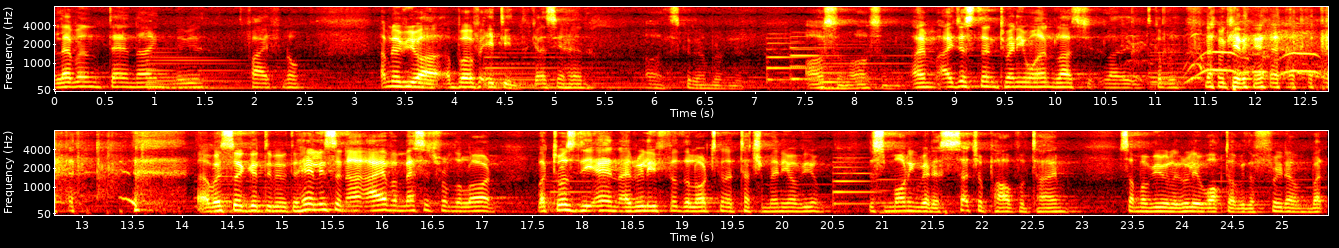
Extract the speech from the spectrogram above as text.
11, 10, 9, maybe 5? No. How many of you are above 18? Can I see your hand? Oh, that's good number of you. Awesome, awesome. I'm I just turned 21 last couple. No, I'm kidding. uh, but so good to be with you. Hey, listen, I, I have a message from the Lord, but towards the end, I really feel the Lord's going to touch many of you. This morning we had such a powerful time. Some of you really walked out with the freedom, but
